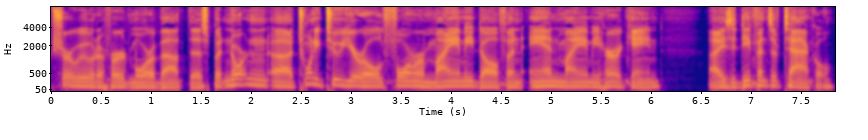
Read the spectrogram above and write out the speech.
Sure, we would have heard more about this. But Norton, 22 year old former Miami Dolphin and Miami Hurricane, uh, he's a defensive tackle.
